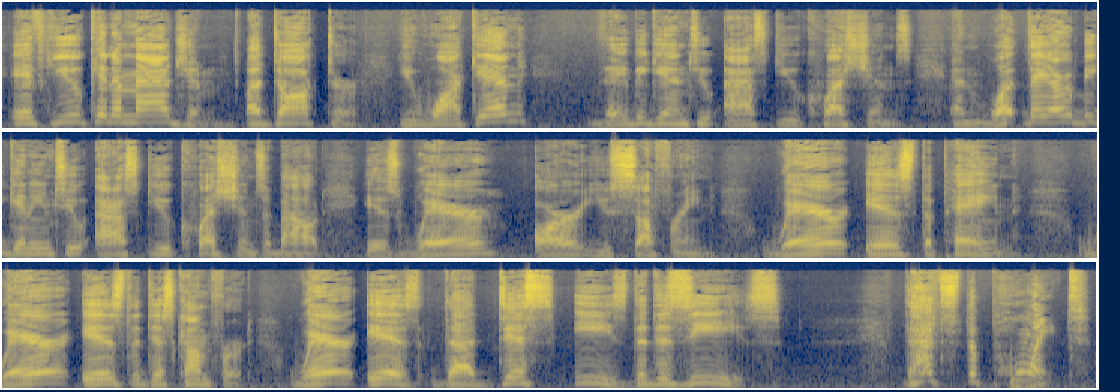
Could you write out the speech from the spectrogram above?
If you can imagine a doctor, you walk in, they begin to ask you questions. And what they are beginning to ask you questions about is where are you suffering? Where is the pain? Where is the discomfort? Where is the disease, the disease? That's the point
